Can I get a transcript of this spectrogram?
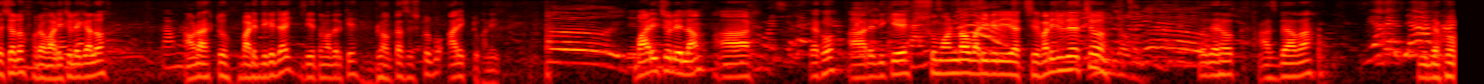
তো চলো ওরা বাড়ি চলে গেল। আমরা একটু বাড়ির দিকে যাই দিয়ে তোমাদেরকে ব্লগটা শেষ করব আর একটুখানি। বাড়ি চলে এলাম, আর দেখো, আর এদিকে সুমনরাও বাড়ি বেরিয়ে যাচ্ছে। বাড়ি চলে যাচ্ছ? তো যাই হোক, আসবে আবার। দেখো,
